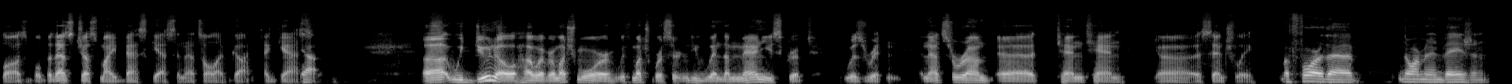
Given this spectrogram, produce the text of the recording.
plausible, but that's just my best guess, and that's all I've got. A guess. Yeah. Uh, we do know, however, much more with much more certainty when the manuscript was written, and that's around uh, 1010, uh, essentially. before the Norman invasion.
